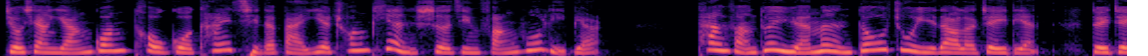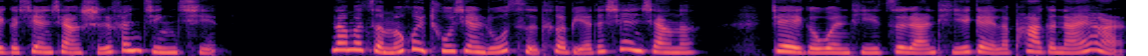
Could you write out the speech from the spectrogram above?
就像阳光透过开启的百叶窗片射进房屋里边。探访队员们都注意到了这一点，对这个现象十分惊奇。那么，怎么会出现如此特别的现象呢？这个问题自然提给了帕格奈尔，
